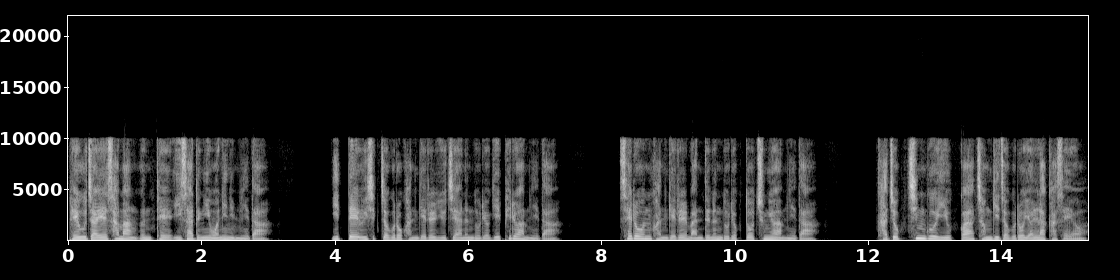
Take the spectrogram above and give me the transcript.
배우자의 사망, 은퇴, 이사 등이 원인입니다. 이때 의식적으로 관계를 유지하는 노력이 필요합니다. 새로운 관계를 만드는 노력도 중요합니다. 가족, 친구, 이웃과 정기적으로 연락하세요.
